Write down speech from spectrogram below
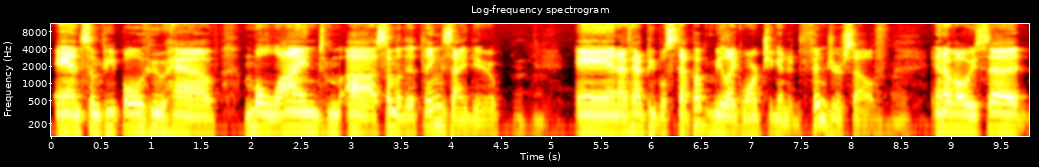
and some people who have maligned uh, some of the things I do, and I've had people step up and be like, "Well, aren't you going to defend yourself?" And I've always said,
